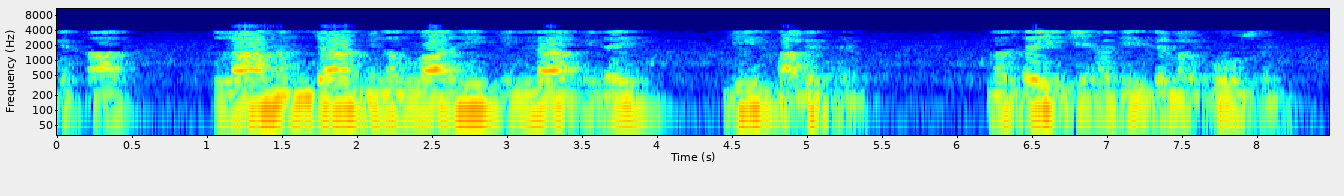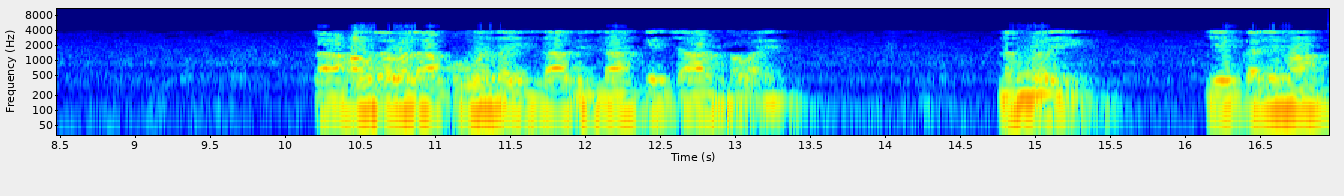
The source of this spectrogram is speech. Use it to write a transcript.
کے ساتھ لا منجا من اللہ الا الیہ۔ بھی ثابت ہے۔ نسائی کی حدیث مرفوس ہے۔ لا حول ولا قوت الا باللہ کے چار فوائد۔ نمبر ایک۔ یہ کلمہ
